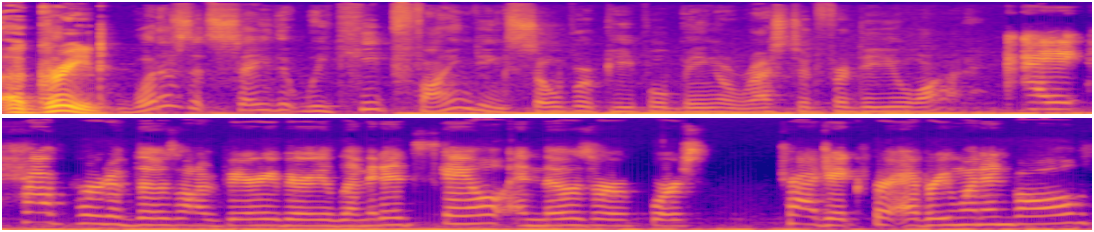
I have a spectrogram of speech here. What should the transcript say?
Agreed. What does it say that we keep finding sober people being arrested for DUI? I have heard of those on a very, very limited scale, and those are, of course, tragic for everyone involved.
